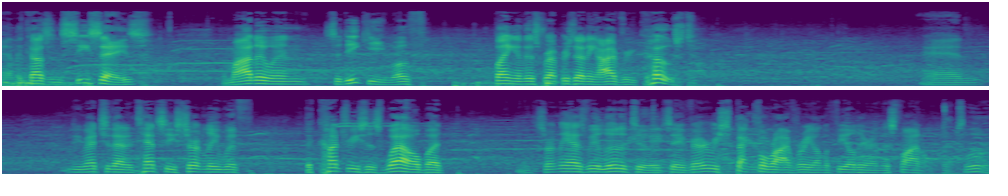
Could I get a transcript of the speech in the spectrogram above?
And the cousins Cisse, Amadu and Siddiqui, both playing in this representing Ivory Coast. And you mentioned that intensity certainly with the countries as well, but certainly as we alluded to, it's a very respectful rivalry on the field here in this final. Absolutely.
